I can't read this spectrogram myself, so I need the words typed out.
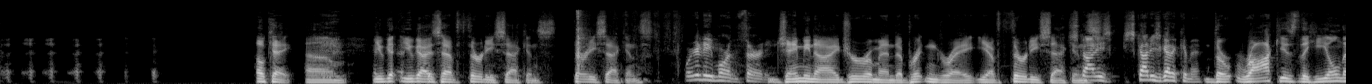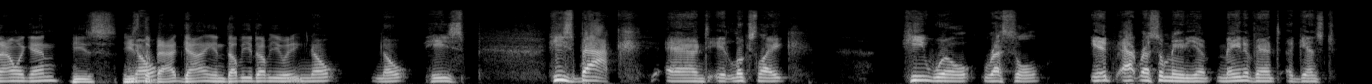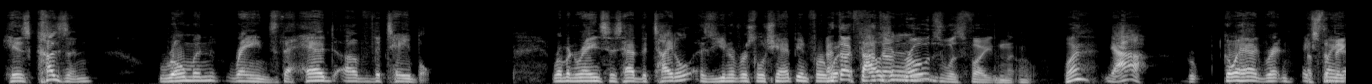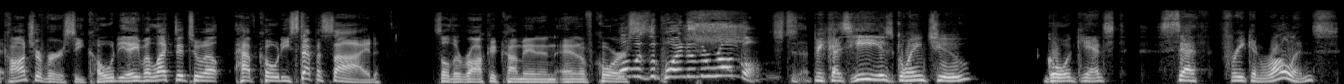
Okay, um, you get you guys have thirty seconds. Thirty seconds. We're gonna need more than thirty. Jamie and I, Drew Remenda, Britton Gray. You have thirty seconds. Scotty's Scotty's got to come in. the Rock is the heel now again. He's he's the bad guy in WWE. No, no, he's he's back, and it looks like he will wrestle it at WrestleMania main event against his cousin Roman Reigns, the head of the table. Roman Reigns has had the title as a Universal Champion for I what, thought, a I thousand. thought Rhodes was fighting. What? Yeah, go ahead, Britton. That's the big it. controversy. Cody, they've elected to uh, have Cody step aside so The Rock could come in, and, and of course, What was the point of the Rumble? because he is going to go against Seth freaking Rollins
